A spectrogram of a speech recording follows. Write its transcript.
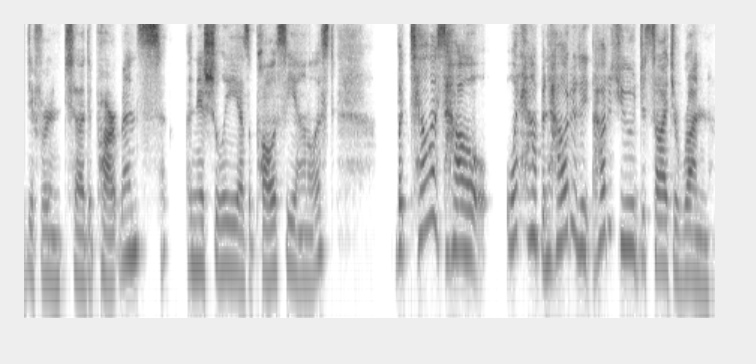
different uh, departments initially as a policy analyst. But tell us how what happened? How did it how did you decide to run?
